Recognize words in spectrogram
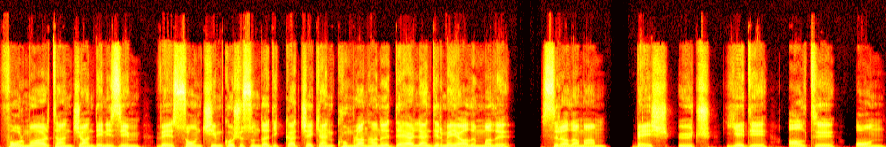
formu artan Can Denizim ve son çim koşusunda dikkat çeken Kumranhan'ı değerlendirmeye alınmalı. Sıralamam 5, 3, 7, 6, 10,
